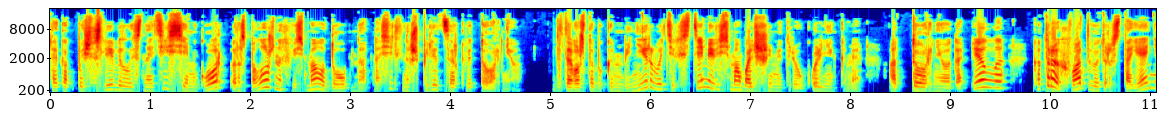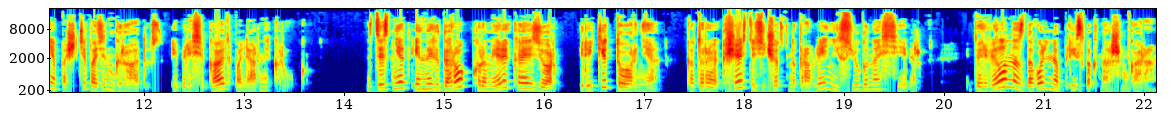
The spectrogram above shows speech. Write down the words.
так как посчастливилось найти семь гор, расположенных весьма удобно относительно шпиля церкви Торнио для того, чтобы комбинировать их с теми весьма большими треугольниками от Торнио до Пелла, которые охватывают расстояние почти в один градус и пересекают полярный круг. Здесь нет иных дорог, кроме рек и озер и реки Торния, которая, к счастью, течет в направлении с юга на север и перевела нас довольно близко к нашим горам.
